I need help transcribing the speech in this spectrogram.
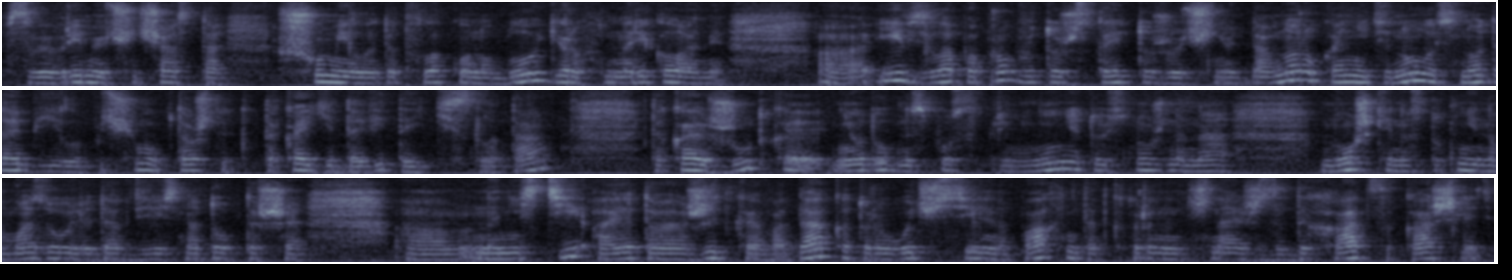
В свое время очень часто шумел этот флакон у блогеров на рекламе. А, и взяла попробовать, тоже стоит тоже очень давно. Рука не тянулась, но добила. Почему? Потому что это такая ядовитая кислота, такая жуткая, неудобный способ применения. То есть нужно на ножки, на ступни, на мозоли, да, где есть на топтыше, а, нанести. А это жидкая вода, которая очень сильно пахнет, от которой начинаешь задыхаться, кашлять.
